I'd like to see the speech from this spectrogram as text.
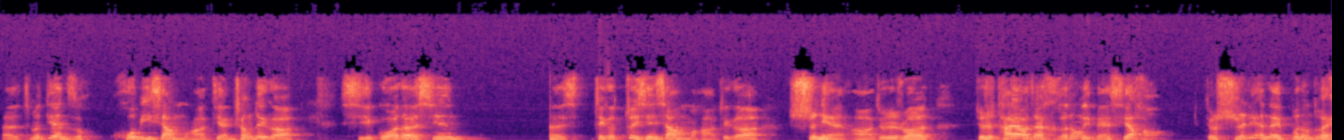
呃，什么电子货币项目哈，简称这个喜国的新，呃，这个最新项目哈，这个十年啊，就是说，就是他要在合同里边写好，就十年内不能退，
